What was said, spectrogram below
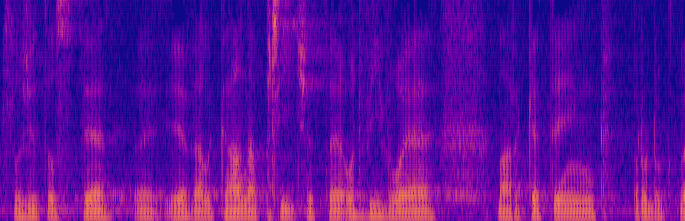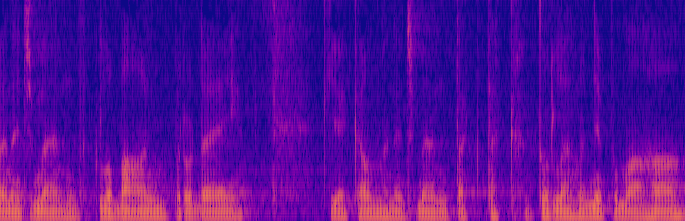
složitost je, je velká napříč, že to je od vývoje, marketing, produkt management, globální prodej, key account management, tak, tak tohle hodně pomáhá.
